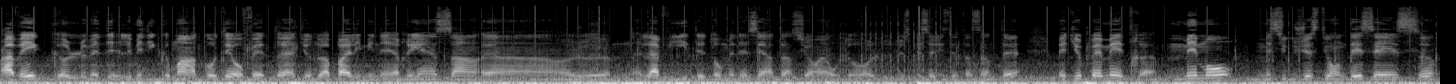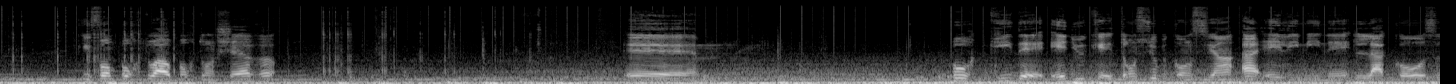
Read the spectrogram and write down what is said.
avec le, les médicaments à côté, au fait, hein, tu ne dois pas éliminer rien sans euh, l'avis de ton médecin, attention, hein, ou du spécialiste de ta santé, mais tu peux mettre mes mots, mes suggestions DCS qui font pour toi ou pour ton cher et pour guider, éduquer ton subconscient à éliminer la cause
